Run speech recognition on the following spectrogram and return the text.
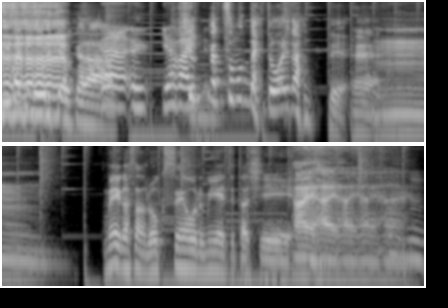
にちゃうから、やばい瞬間積もんだ人終わりだって。えうーん。メーカさんの6000オール見えてたし、はいはいはいはいはい。うん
